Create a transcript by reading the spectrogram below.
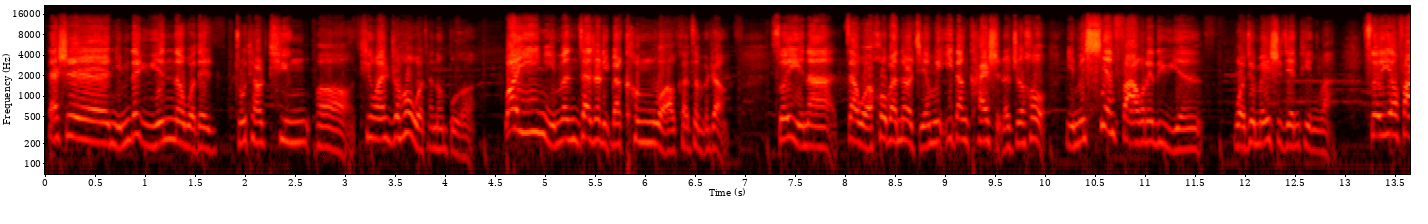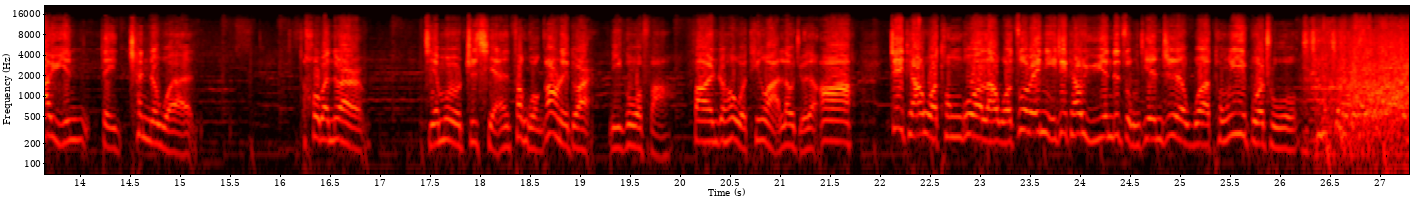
但是你们的语音呢，我得逐条听啊、听完之后我才能播。万一你们在这里边坑我，可怎么整？所以呢，在我后半段节目一旦开始了之后，你们现发过来的语音，我就没时间听了。所以要发语音，得趁着我后半段节目之前放广告那段，你给我发。发完之后，我听完了，我觉得啊，这条我通过了。我作为你这条语音的总监制，我同意播出。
